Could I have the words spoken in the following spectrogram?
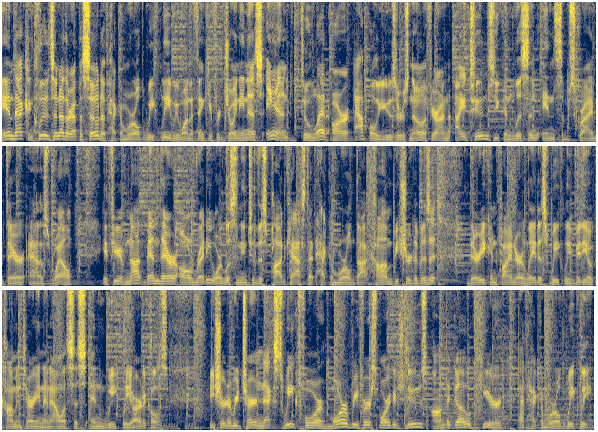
And that concludes another episode of HECM World Weekly. We want to thank you for joining us and to let our Apple users know if you're on iTunes, you can listen and subscribe there as well. If you have not been there already or listening to this podcast at hecmworld.com, be sure to visit. There you can find our latest weekly video commentary and analysis and weekly articles. Be sure to return next week for more reverse mortgage news on the go here at HECM World Weekly.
